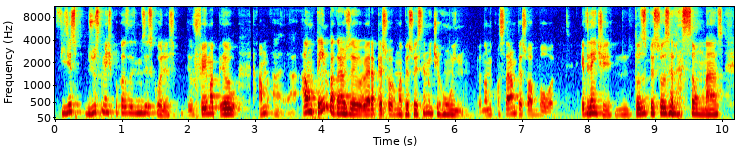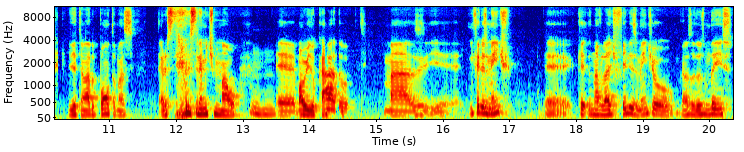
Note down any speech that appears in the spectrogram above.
fiz isso justamente por causa das minhas escolhas. Eu fui uma, eu, há, há um tempo atrás eu era pessoa, uma pessoa extremamente ruim. Eu não me considerava uma pessoa boa. Evidente, todas as pessoas elas são más em determinado ponto, mas era extremamente mal, uhum. é, mal educado, mas infelizmente, é, na verdade, felizmente, eu, graças a Deus, mudei isso.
